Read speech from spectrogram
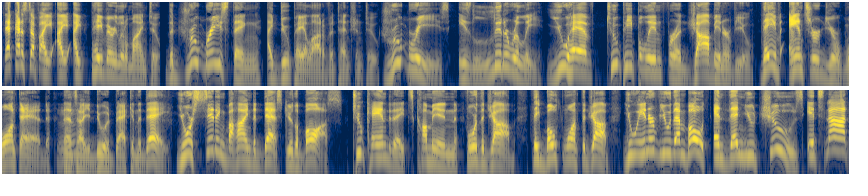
that kind of stuff I, I, I pay very little mind to. The Drew Brees thing, I do pay a lot of attention to. Drew Brees is literally, you have two people in for a job interview. They've answered your want ad. That's mm-hmm. how you do it back in the day. You're sitting behind a desk, you're the boss. Two candidates come in for the job. They both want the job. You interview them both and then you choose. It's not,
